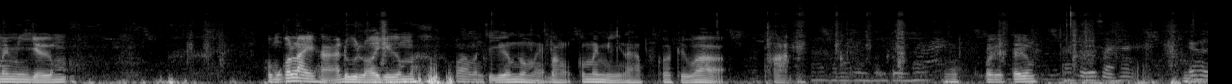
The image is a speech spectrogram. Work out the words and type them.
ไม่มีเยิ้ม ผมก็ไล่หาดูรอยเยิ้มนะว่ามันจะเยิ้มตรงไหนบ้างก็ไม่มีนะครับ ก็ถือว่าผ่านคนเติมให้เปิดเติมคนใส่ให้เออ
